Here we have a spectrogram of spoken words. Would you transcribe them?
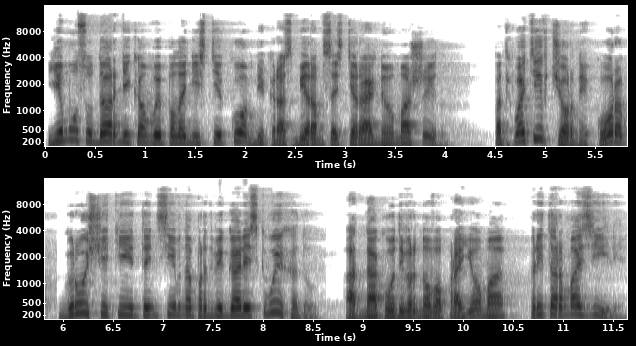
Ему с ударником выпало нести комбик размером со стиральную машину. Подхватив черный короб, грузчики интенсивно продвигались к выходу, однако у дверного проема притормозили.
